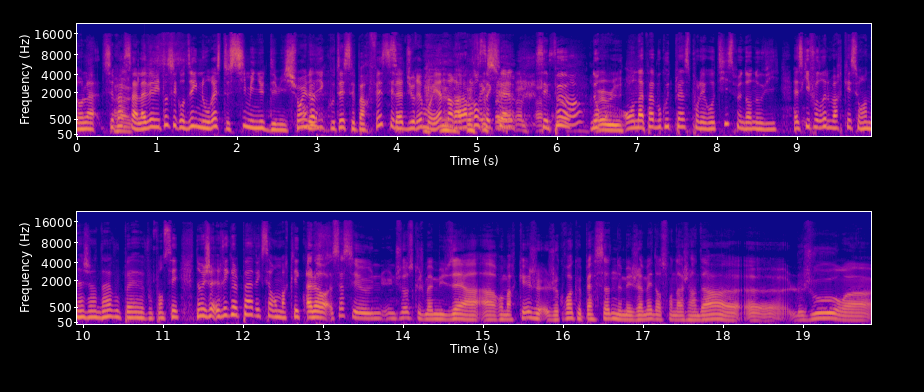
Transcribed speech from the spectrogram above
Non, là, c'est pas Ah, ça. La vérité, c'est qu'on dit qu'il nous reste 6 minutes d'émission. Il a dit, écoutez, c'est parfait, c'est la durée moyenne d'un un rapport sexuel. C'est ça, peu. hein. Donc, Oui, oui. on n'a pas beaucoup de place pour l'érotisme dans nos vies. Est-ce qu'il faudrait le marquer sur un agenda vous, pe- vous pensez? Non, mais je rigole pas avec ça, on marque les coups. Alors ça c'est une, une chose que je m'amusais à, à remarquer. Je, je crois que personne ne met jamais dans son agenda euh, euh, le jour euh,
